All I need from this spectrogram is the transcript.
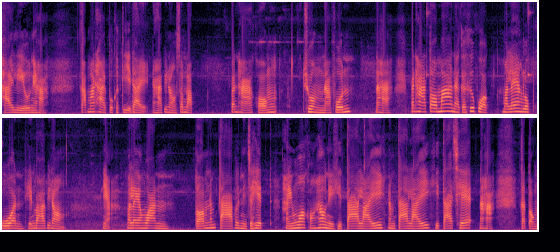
ท้ายเหลวเนี่ยค่ะ กลับมาถ่ายปกติได้นะคะพี่น้องสำหรับปัญหาของช่วงหน้าฝนนะคะ ปัญหาต่อมาน่ะก็คือพวกแมลงรบกวนเห็นบ่คะพี่น้อง เนี่ยแมลงวันตอมน้ำตาเพิ่นนี่จะเฮ็ดให้งัวของเฮานี่ขีตาไหลน้ำตาไหลขีตาแฉะนะคะก็ต้อง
